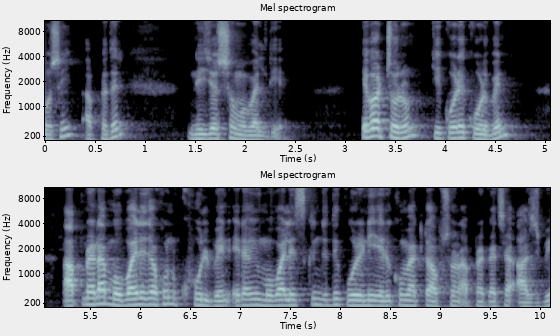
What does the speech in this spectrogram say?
বসেই আপনাদের নিজস্ব মোবাইল দিয়ে। এবার চলুন কি করে করবেন? আপনারা মোবাইলে যখন খুলবেন, এটা আমি মোবাইল স্ক্রিন যদি করে নিই, এরকম একটা অপশন আপনার কাছে আসবে।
